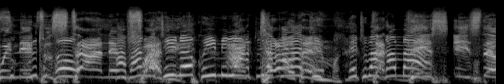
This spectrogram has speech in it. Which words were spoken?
We need to stand and emphatic tulina okuyimirira nga tell them tubagamba this is the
